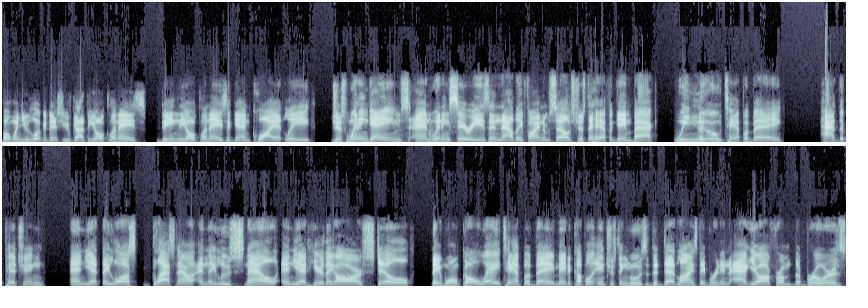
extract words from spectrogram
But when you look at this, you've got the Oakland A's being the Oakland A's again, quietly just winning games and winning series, and now they find themselves just a half a game back. We yep. knew Tampa Bay had the pitching, and yet they lost Glasnow and they lose Snell, and yet here they are still. They won't go away. Tampa Bay made a couple of interesting moves at the deadlines. They bring in Aguilar from the Brewers.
